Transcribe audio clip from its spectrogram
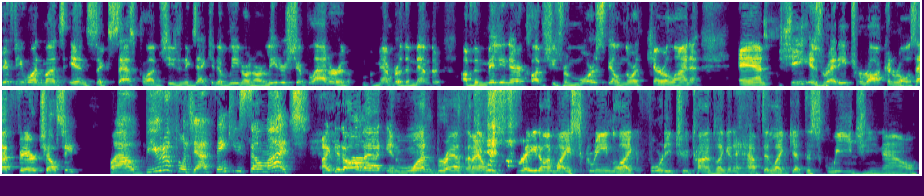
51 months in Success Club. She's an executive leader on our leadership ladder, a member the member of the Millionaire Club. She's from Mooresville, North Carolina, and she is ready to rock and roll. Is that fair, Chelsea? Wow, beautiful, Jeff. Thank you so much. I did all that in one breath, and I only sprayed on my screen like 42 times. I'm going to have to like get the squeegee now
